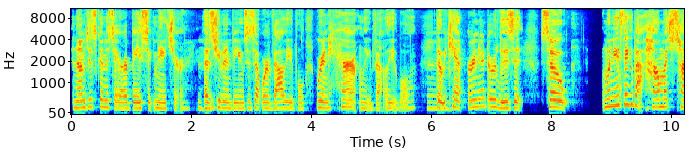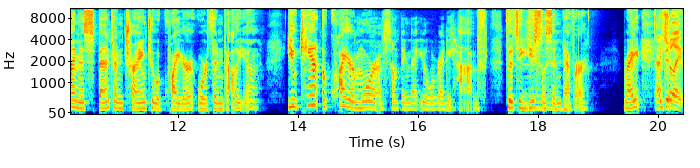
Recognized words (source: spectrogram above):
And I'm just going to say our basic nature Mm-hmm. as human beings is that we're valuable. We're inherently valuable, that Mm. we can't earn it or lose it. So when you think about how much time is spent on trying to acquire worth and value, you can't acquire more of something that you already have. So it's a useless endeavor, right? That's It- really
